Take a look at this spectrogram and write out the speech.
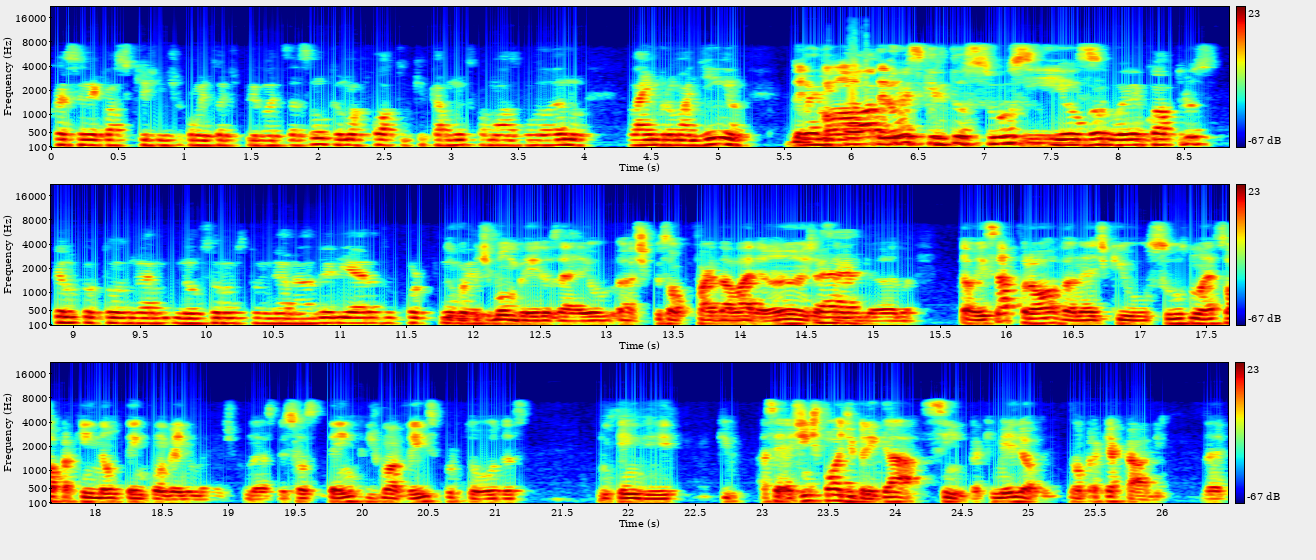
com esse negócio que a gente comentou de privatização, tem uma foto que está muito famosa rolando lá em Brumadinho, Do helicóptero. escrito SUS, e o, Isso. o helicóptero, pelo que eu estou enganado, não, se eu não estou enganado, ele era do Corpo de do Corpo de Bombeiros. Bombeiros, é. Eu acho que o pessoal com farda laranja, se É. não me engano. Então, isso é a prova, né, de que o SUS não é só para quem não tem convênio médico, né? As pessoas têm que, de uma vez por todas, entender que, assim, a gente pode brigar, sim, para que melhore, não para que acabe, né?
